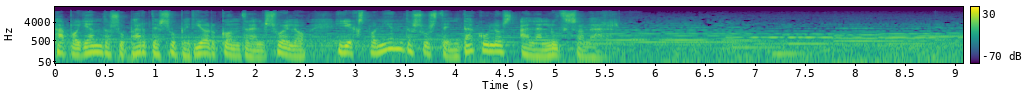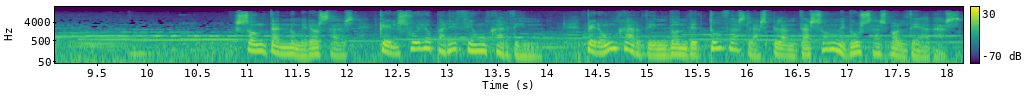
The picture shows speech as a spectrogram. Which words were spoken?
apoyando su parte superior contra el suelo y exponiendo sus tentáculos a la luz solar. Son tan numerosas que el suelo parece un jardín, pero un jardín donde todas las plantas son medusas volteadas.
